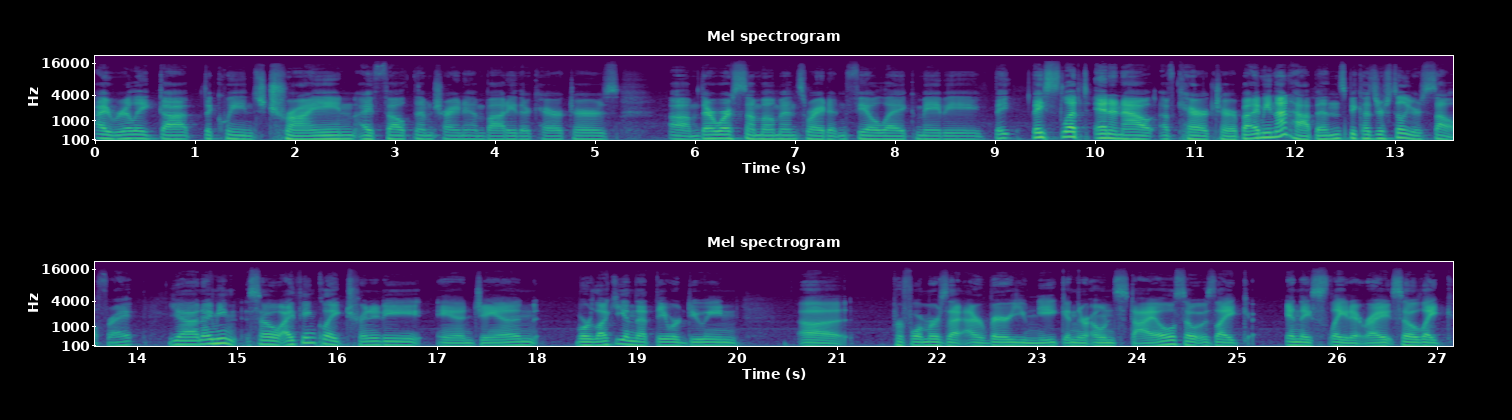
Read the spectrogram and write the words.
I really got the queens trying. I felt them trying to embody their characters. Um, there were some moments where I didn't feel like maybe they they slipped in and out of character, but I mean that happens because you're still yourself, right? Yeah, and I mean, so I think like Trinity and Jan were lucky in that they were doing uh performers that are very unique in their own style. So it was like and they slayed it, right? So like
